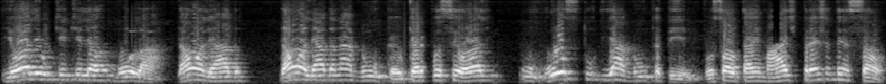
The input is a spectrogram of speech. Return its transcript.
E olha o que, que ele arrumou lá. Dá uma olhada, dá uma olhada na nuca. Eu quero que você olhe o rosto e a nuca dele. Vou soltar a imagem, preste atenção.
